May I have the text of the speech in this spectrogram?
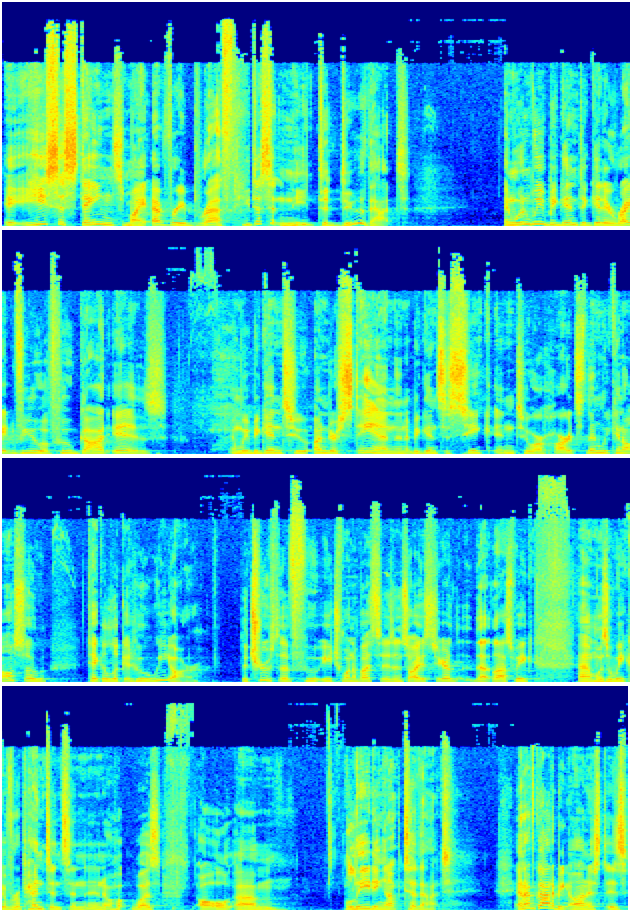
He sustains my every breath. He doesn't need to do that. And when we begin to get a right view of who God is, and we begin to understand, and it begins to sink into our hearts, then we can also take a look at who we are, the truth of who each one of us is. And so I shared that last week um, was a week of repentance, and, and it was all um, leading up to that. And I've got to be honest, is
